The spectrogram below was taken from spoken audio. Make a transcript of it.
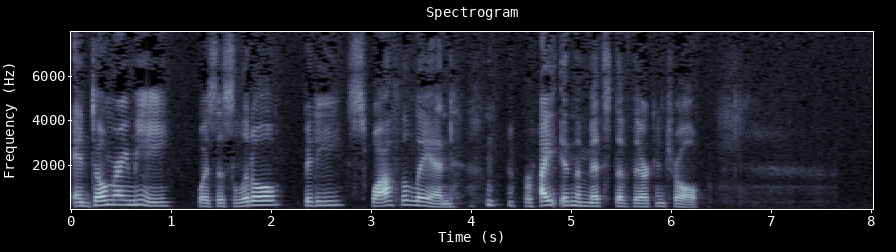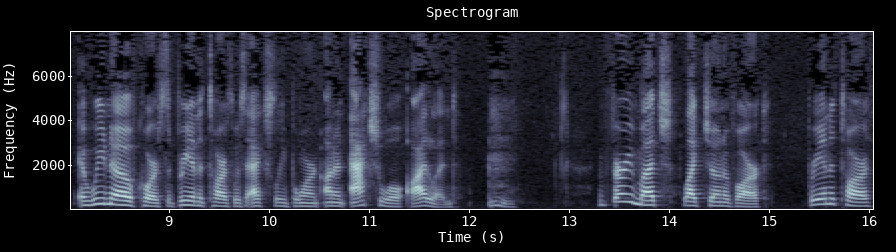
And Domremy was this little bitty swath of land right in the midst of their control. And we know, of course, that Brienne of Tarth was actually born on an actual island. Very much like Joan of Arc, Brienne of Tarth,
